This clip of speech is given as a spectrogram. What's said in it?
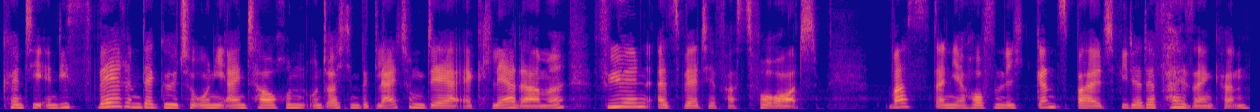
könnt ihr in die Sphären der Goethe-Uni eintauchen und euch in Begleitung der Erklärdame fühlen, als wärt ihr fast vor Ort. Was dann ja hoffentlich ganz bald wieder der Fall sein kann.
